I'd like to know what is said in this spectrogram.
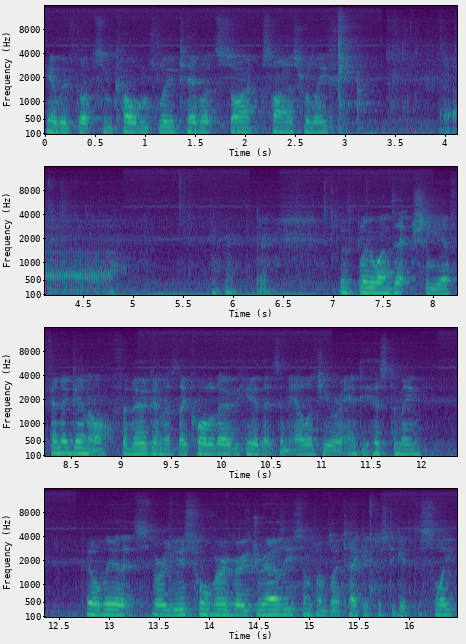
Here we've got some cold and flu tablets, sinus relief. Uh, this blue one's actually a Phenergan or Phenergan as they call it over here. That's an allergy or antihistamine pill there. That's very useful, very, very drowsy. Sometimes I take it just to get to sleep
